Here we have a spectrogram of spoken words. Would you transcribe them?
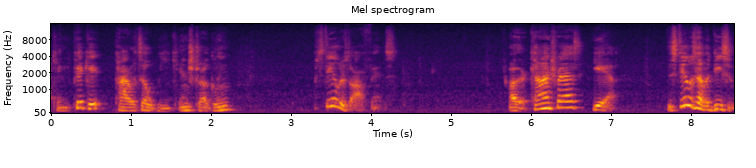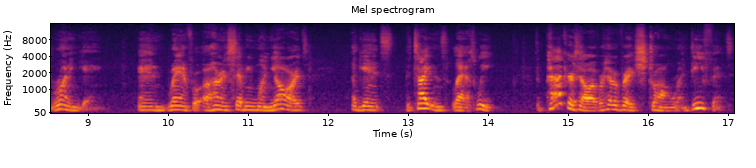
Kenny Pickett pilots a weak and struggling Steelers offense. Are there contrasts? Yeah. The Steelers have a decent running game and ran for 171 yards against the Titans last week. The Packers, however, have a very strong run defense,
